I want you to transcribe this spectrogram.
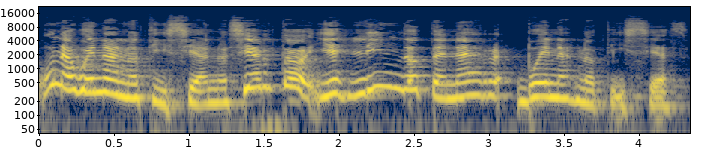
una buena noticia, ¿no es cierto? Y es lindo tener buenas noticias.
